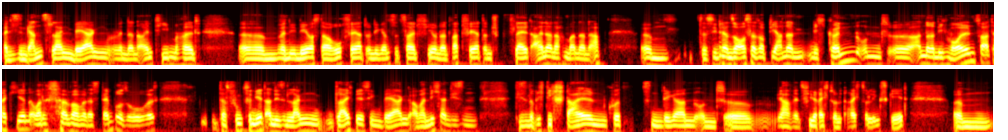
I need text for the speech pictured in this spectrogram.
bei diesen ganz langen Bergen, wenn dann ein Team halt, ähm, wenn die Neos da hochfährt und die ganze Zeit 400 Watt fährt, dann fällt einer nach dem anderen ab. Ähm, das sieht dann so aus, als ob die anderen nicht können und äh, andere nicht wollen zu attackieren, aber das ist einfach, weil das Tempo so hoch ist. Das funktioniert an diesen langen, gleichmäßigen Bergen, aber nicht an diesen, diesen richtig steilen, kurzen Dingern und äh, ja, wenn es viel rechts und, rechts und links geht. Ähm,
